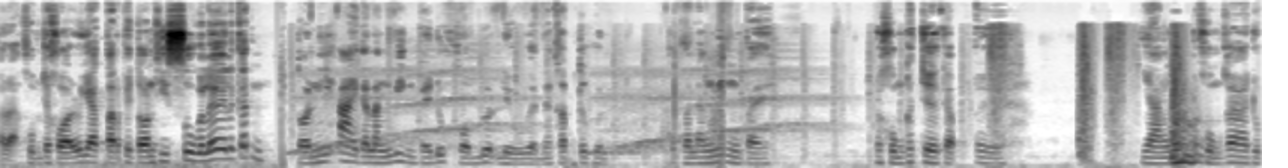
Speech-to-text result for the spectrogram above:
เอาละผมจะขออนุญาตตัดไปตอนที่สู้กันเลยแล้วกัน ตอนนี้ไอ้กำลังวิ่งไปด้วยความรวดเร็วกันนะครับทุกคนผมกำลังวิ่งไป แล้วผมก็เจอกับเออยางรถแล้วผมก็โด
